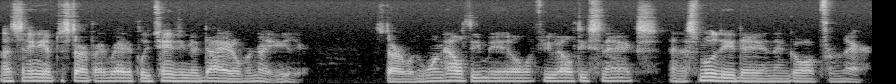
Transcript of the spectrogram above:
Not saying you have to start by radically changing your diet overnight either. Start with one healthy meal, a few healthy snacks, and a smoothie a day, and then go up from there.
